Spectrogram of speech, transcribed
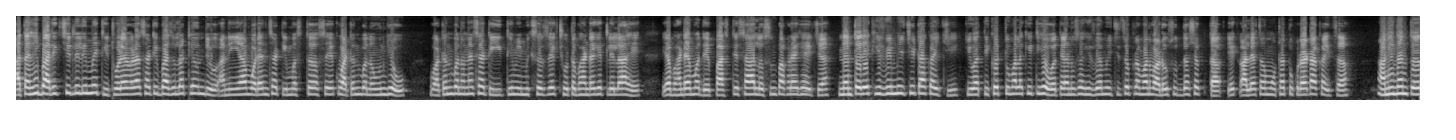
आता ही बारीक चिरलेली मेथी थोड्या वेळासाठी बाजूला ठेवून देऊ आणि या वड्यांसाठी मस्त असं एक वाटण बनवून घेऊ. वाटण बनवण्यासाठी इथे मी मिक्सरचं एक छोटं भांडं घेतलेलं आहे. या भांड्यामध्ये पाच ते सहा लसूण पाकळ्या घ्यायच्या. नंतर एक हिरवी मिरची टाकायची किंवा तिखट तुम्हाला किती हवं त्यानुसार हिरव्या मिरचीचं प्रमाण वाढवू सुद्धा शकता. एक आल्याचा मोठा तुकडा टाकायचा आणि नंतर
